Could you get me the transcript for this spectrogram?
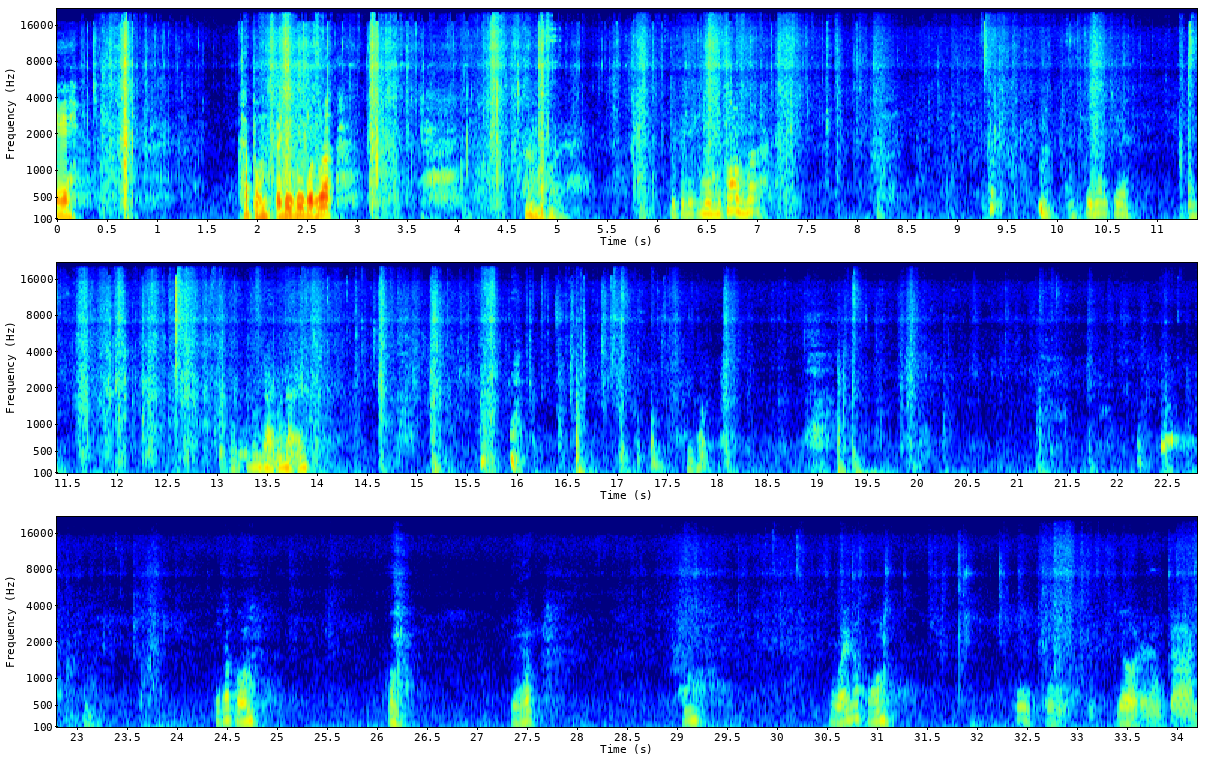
เคครับผมไปดูข้างบนว่าไปดูมุมกล้องว่าดูว่าเจอมันใหญ่ไปไหนครับครับผมโอ้นี่ครับโอ้ส วยครับผม โอ้โหสุดยอดอลังการ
